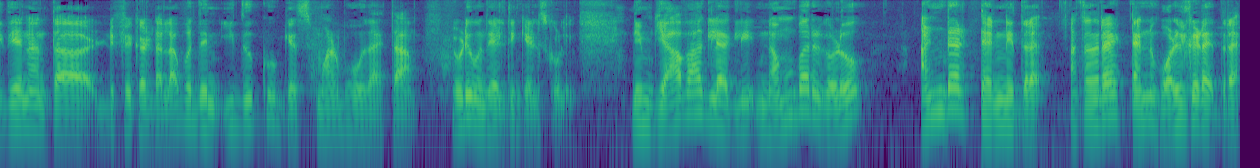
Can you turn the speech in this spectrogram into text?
ಇದೇನಂತ ಡಿಫಿಕಲ್ಟ್ ಅಲ್ಲ ಬಟ್ ದೆನ್ ಇದಕ್ಕೂ ಗೆಸ್ ಮಾಡ್ಬೋದಾಯ್ತಾ ನೋಡಿ ಒಂದು ಹೇಳ್ತೀನಿ ಕೇಳಿಸ್ಕೊಳ್ಳಿ. ನಿಮ್ಗೆ ಯಾವಾಗಲೇ ಆಗಲಿ ನಂಬರ್ಗಳು ಅಂಡರ್ ಟೆನ್ ಇದ್ದರೆ ಅಂತಂದರೆ ಟೆನ್ ಒಳಗಡೆ ಇದ್ದರೆ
